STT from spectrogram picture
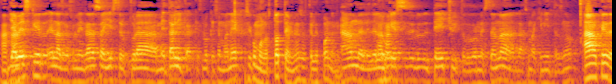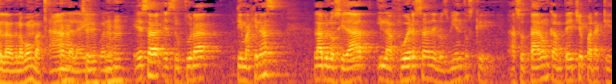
Ajá. Ya ves que en las gasolineras hay estructura metálica, que es lo que se maneja. Así como los tótems, esos que le ponen. Ándale, de lo Ajá. que es el techo y todo, donde están la- las maquinitas, ¿no? Ah, ok, de la, de la bomba. Ándale Ajá, ahí. sí. Bueno, Ujú. esa estructura, ¿te imaginas la velocidad y la fuerza de los vientos que azotaron Campeche para que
